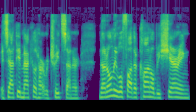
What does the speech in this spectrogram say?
It's at the Immaculate Heart Retreat Center. Not only will Father Connall be sharing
